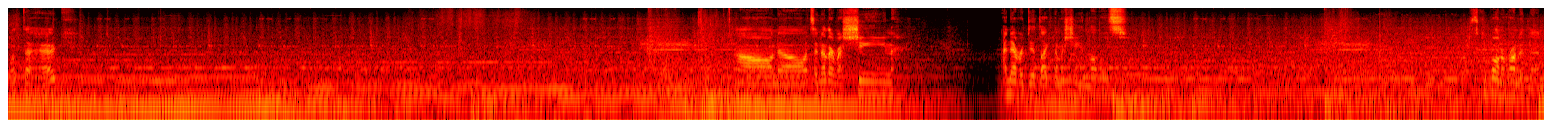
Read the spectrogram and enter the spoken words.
What the heck? It's another machine. I never did like the machine levels. Just keep on running then.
